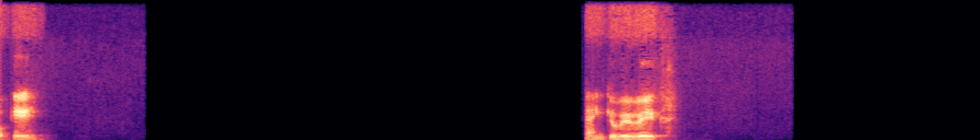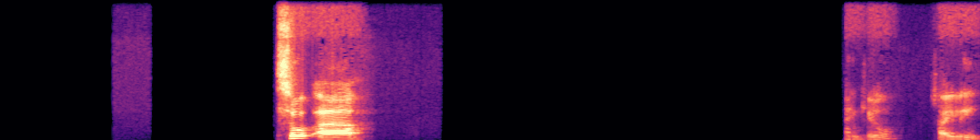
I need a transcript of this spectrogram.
Okay. Thank you, Vivek. So, uh, thank you, Saili.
